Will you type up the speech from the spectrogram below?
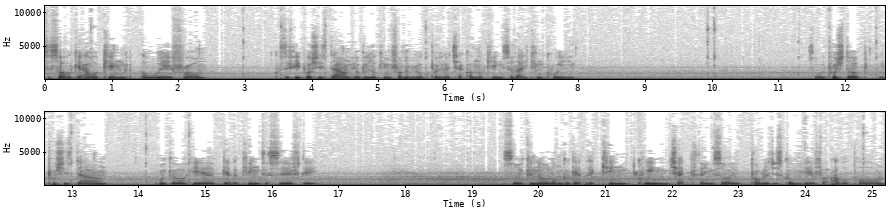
to sort of get our king away from because if he pushes down he'll be looking for the rook putting a check on the king so that he can queen. So we pushed up he pushes down we go here get the king to safety. So he can no longer get the king queen check thing so he'll probably just come here for our pawn.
